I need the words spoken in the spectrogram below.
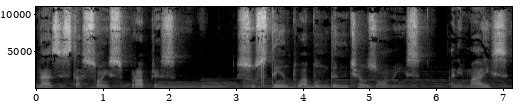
nas estações próprias, sustento abundante aos homens, animais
